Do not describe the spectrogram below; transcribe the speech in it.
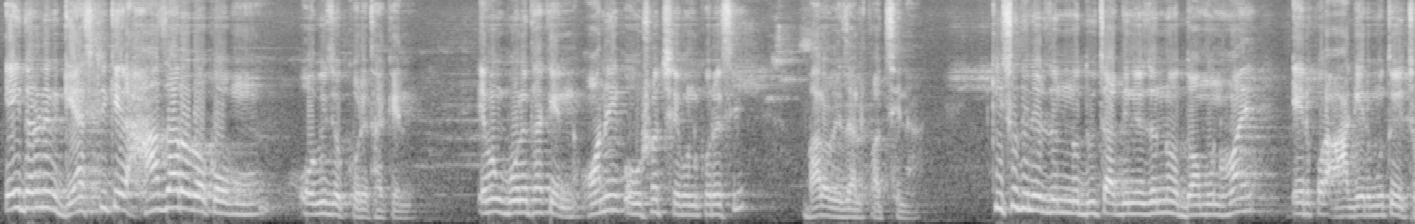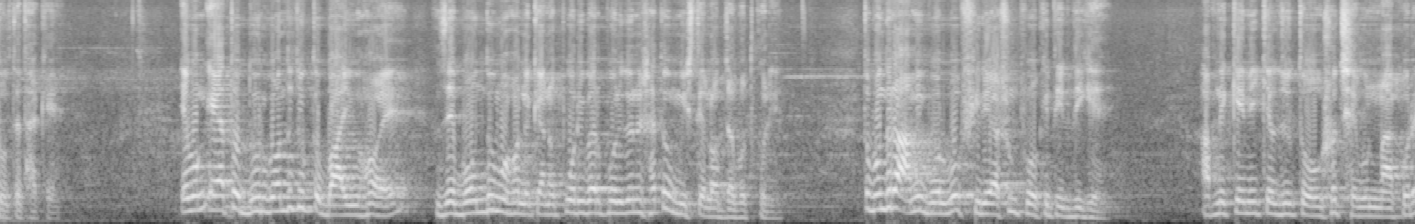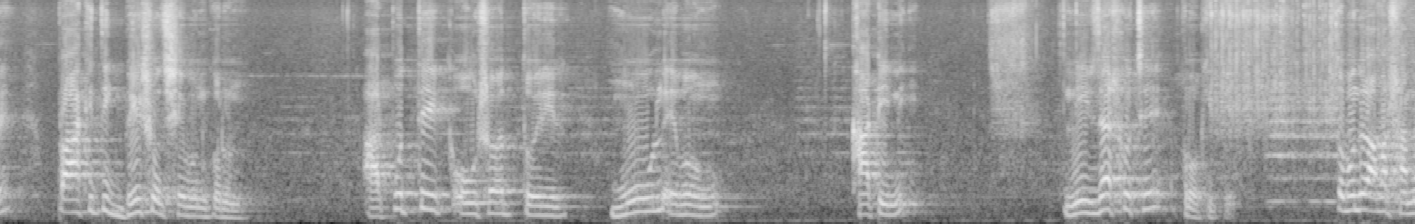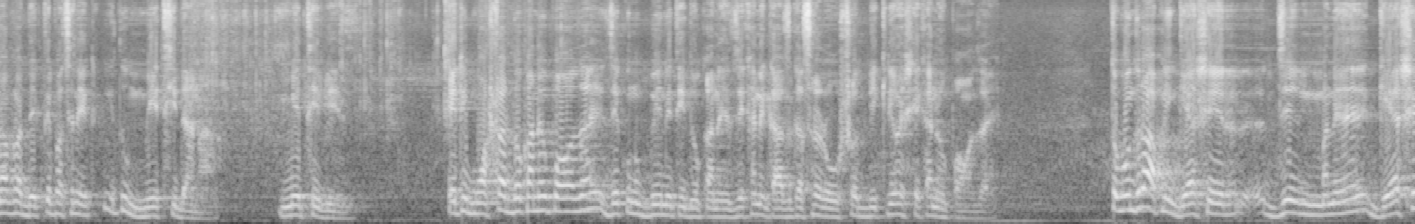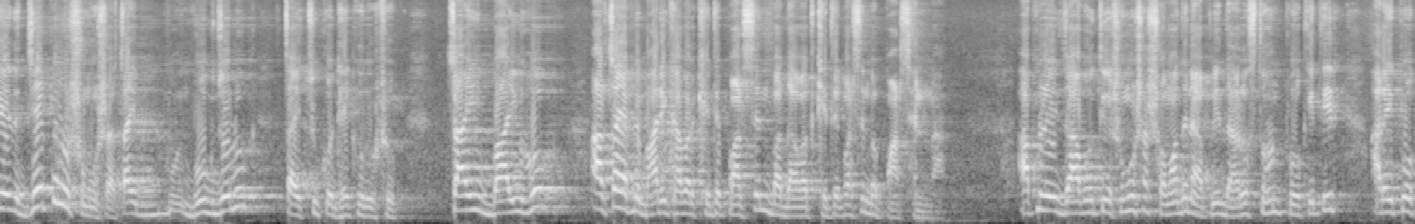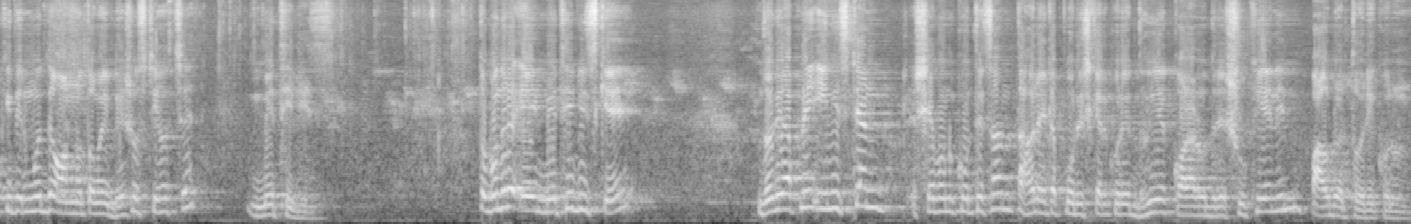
এই ধরনের গ্যাস্ট্রিকের হাজারো রকম অভিযোগ করে থাকেন এবং বলে থাকেন, অনেক ঔষধ সেবন করেছি ভালো রেজাল্ট পাচ্ছি না। কিছুদিনের জন্য, দু চার দিনের জন্য দমন হয়, এরপর আগের মতোই চলতে থাকে। এবং এত দুর্গন্ধযুক্ত বায়ু হয় যে বন্ধু মহলে কেন পরিবার পরিজনের সাথেও মিশতে লজ্জাবোধ করি। তো বন্ধুরা, আমি বলব, ফিরে আসুন প্রকৃতির দিকে। আপনি কেমিক্যালযুক্ত ঔষধ সেবন না করে প্রাকৃতিক ভেষজ সেবন করুন। আর প্রত্যেক ঔষধ তৈরির মূল এবং খাঁটি নির্যাস হচ্ছে প্রকৃতি। তো বন্ধুরা, আমার সামনে আপনারা দেখতে পাচ্ছেন, এটি কিন্তু মেথি দানা, মেথি বীজ। এটি মশলার দোকানেও পাওয়া যায় যে কোনো বেনেতি দোকানে, যেখানে গাছগাছড়ার ঔষধ বিক্রি হয়, সেখানেও পাওয়া যায়। তো বন্ধুরা, আপনি গ্যাসের যে মানে গ্যাসের যে কোনো সমস্যা, চাই বুক জ্বলুক, চাই চুকো ঢেকুর উঠুক, চাই বায়ু হোক, আর চাই আপনি ভারী খাবার খেতে পারছেন বা দাওয়াত খেতে পারছেন বা পারছেন না। আপনার এই যাবতীয় সমস্যার সমাধানে আপনি দ্বারস্থ হন প্রকৃতির, আর এই প্রকৃতির মধ্যে অন্যতম এই ভেষজটি হচ্ছে মেথি বীজ। তো বন্ধুরা, এই মেথি বীজকে যদি আপনি ইনস্ট্যান্ট সেবন করতে চান, তাহলে এটা পরিষ্কার করে ধুয়ে কড়া রোদ্রে শুকিয়ে নিন পাউডার তৈরি করুন।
